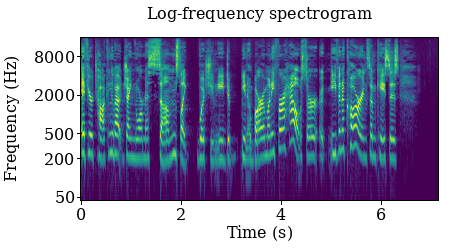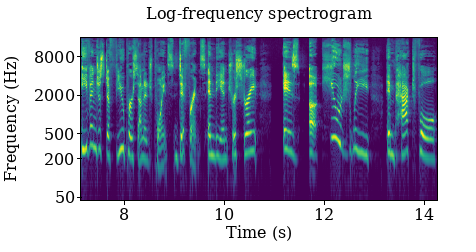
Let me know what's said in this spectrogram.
if you're talking about ginormous sums like what you need to you know borrow money for a house or even a car in some cases even just a few percentage points difference in the interest rate is a hugely impactful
